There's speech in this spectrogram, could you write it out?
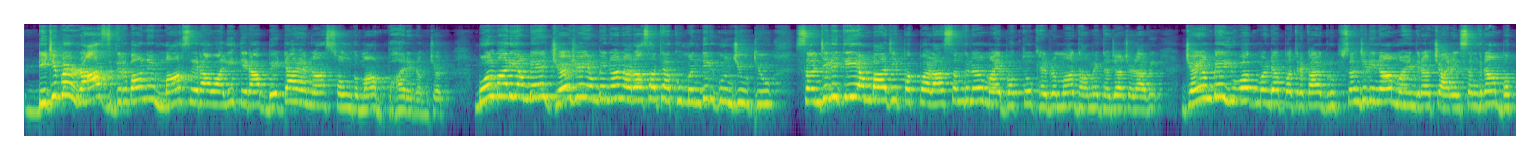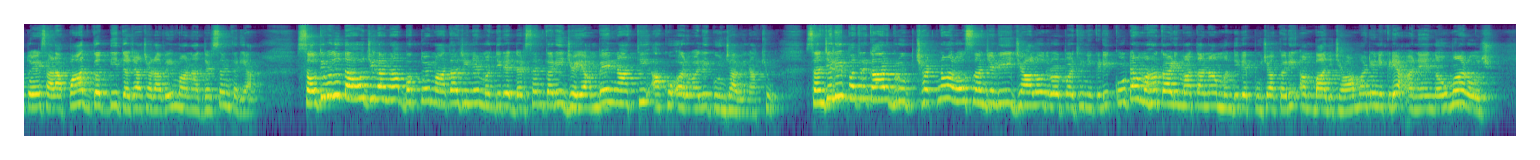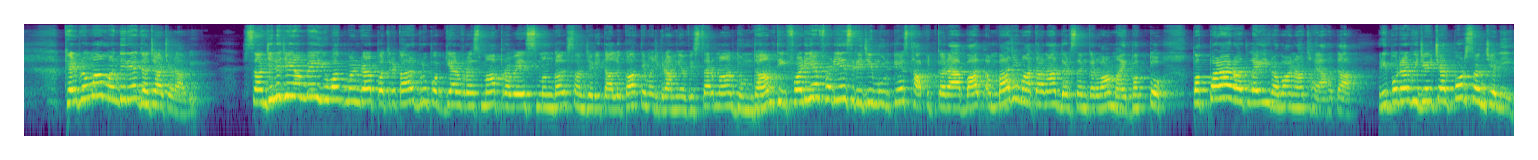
DJ પર રાસ ગરબાને માં સેરાવાલી, તેરા બેટાના સોંગમાં ભારે રમઝટ. બોલ મારી અંબે, જય જય અંબેના નારા સાથે આખું મંદિર ગુંજી ઉઠ્યું. સંજલીથી અંબાજી, પગપાળા સંઘના માય ભક્તો ખેડબ્રહ્મા ધામે ધજા ચડાવી. જય અંબે, યુવક મંડળ પત્રકાર ગ્રુપ સંજલીના મહેન્દ્ર ચારેલ સંઘના ભક્તોએ સાડા પાંચ ગતની ધજા ચડાવી માના દર્શન કર્યા. સૌથી વધુ દાહોદ જિલ્લાના ભક્તોએ માતાજીને મંદિરે દર્શન કરી જય અંબેનાથથી આખું અરવલ્લી ગુંજાવી નાખ્યું. સંજલી પત્રકાર ગ્રુપ છઠના રોજ સંજલી જાલોદ રોડ પરથી નીકળી કોટા મહાકાળી માતાના મંદિરે પૂજા કરી અંબાજી જવા માટે નીકળ્યા અને નવમા રોજ ખેડબ્રહ્મા મંદિરે ધજા ચડાવી. સંજલી અંબે યુવક મંડળ પત્રકાર ગ્રુપ અગિયાર વર્ષમાં પ્રવેશ મંગલ સંજલી તાલુકા તેમજ ગ્રામ્ય વિસ્તારમાં ધૂમધામથી ફળીએ ફળીએ શ્રીજી મૂર્તિઓ સ્થાપિત કરાયા બાદ અંબાજી માતાના દર્શન કરવા માય ભક્તો પગપાળા રથ લઈ રવાના થયા હતા. રિપોર્ટર વિજય ચરપોટ સંજલી.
